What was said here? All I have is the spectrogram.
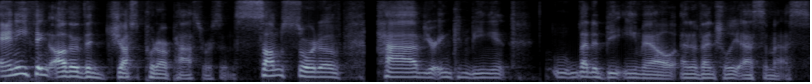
anything other than just put our passwords in. Some sort of have your inconvenient let it be email and eventually SMS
